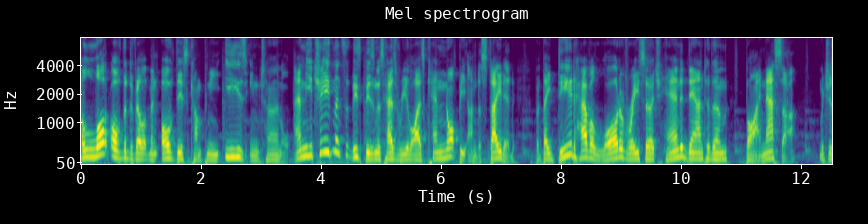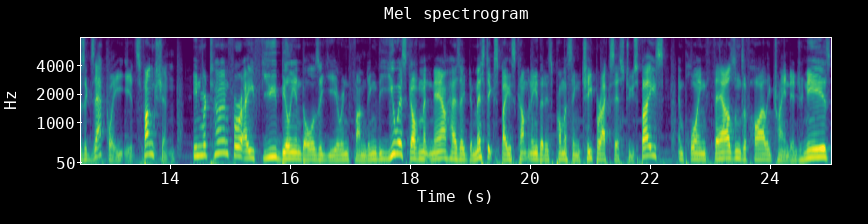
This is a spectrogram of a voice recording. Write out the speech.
A lot of the development of this company is internal, and the achievements that this business has realised cannot be understated, but they did have a lot of research handed down to them by NASA which is exactly its function. In return for a few billion dollars a year in funding, the US government now has a domestic space company that is promising cheaper access to space, employing thousands of highly trained engineers,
